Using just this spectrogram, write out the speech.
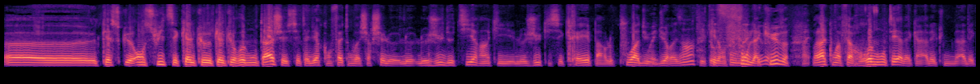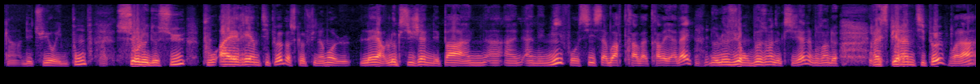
euh, qu'est-ce que ensuite c'est quelques quelques remontages, c'est-à-dire qu'en fait on va chercher le, le, le jus de tir, hein, qui le jus qui s'est créé par le poids du, Oui. Du raisin, Qui est qui est au dans le fond de la cuve. cuve, Ouais. voilà qu'on va faire remonter avec un avec une avec un des tuyaux et une pompe Ouais. sur le dessus pour aérer un petit peu parce que finalement l'air, l'oxygène n'est pas un, un, un- un ennemi, il faut aussi savoir trava- travailler avec. Mhm. Nos levures ont besoin d'oxygène, ont besoin de respirer un petit peu, voilà.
